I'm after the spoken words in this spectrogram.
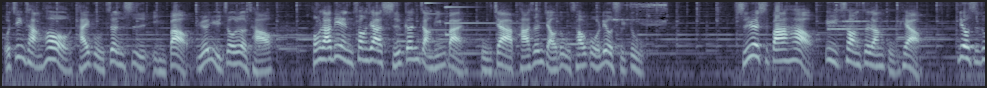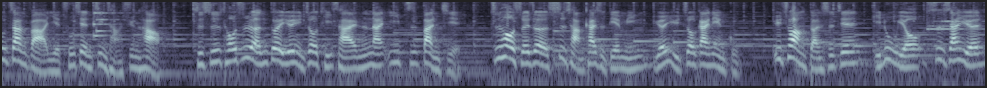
我进场后台股正式引爆元宇宙热潮。宏达电创下十根涨停板，股价爬升角度超过六十度。十月十八号，预创这张股票六十度战法也出现进场讯号。此时，投资人对元宇宙题材仍然一知半解。之后，随着市场开始点名元宇宙概念股，预创短时间一路由四三元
